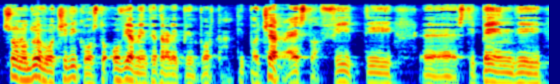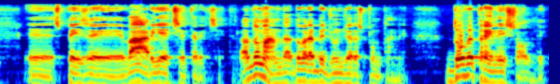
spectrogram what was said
sono due voci di costo ovviamente tra le più importanti, poi c'è il resto, affitti, eh, stipendi, eh, spese varie, eccetera, eccetera. La domanda dovrebbe giungere spontanea. Dove prende i soldi?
